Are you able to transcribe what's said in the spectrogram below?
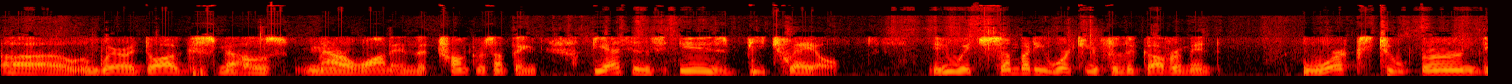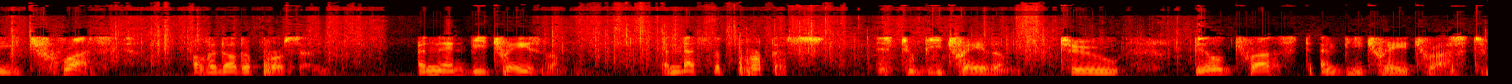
uh, where a dog smells marijuana in the trunk or something, the essence is betrayal in which somebody working for the government works to earn the trust of another person and then betrays them. And that's the purpose is to betray them, to build trust and betray trust.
